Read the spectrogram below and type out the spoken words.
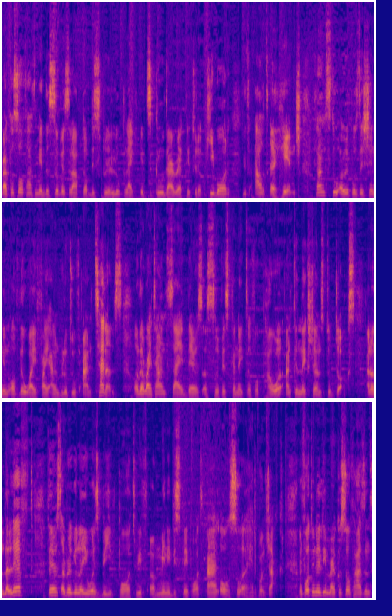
Microsoft has made the Surface laptop display look like it's glued directly to the keyboard without a hinge, thanks to a repositioning of the Wi-Fi and Bluetooth antennas. On the right hand side, there's a Surface connector for power and connections to docks, and on the left, there's a regular USB port with a mini DisplayPort and also a headphone jack. Unfortunately, Microsoft hasn't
